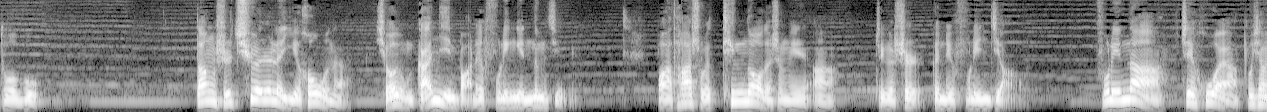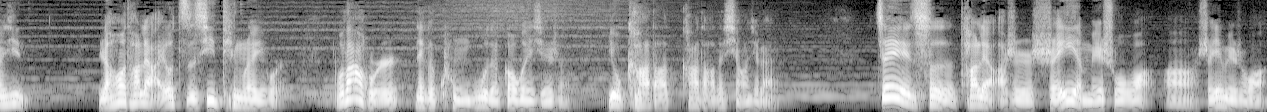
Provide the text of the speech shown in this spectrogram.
踱步。当时确认了以后呢。小勇赶紧把这个福林给弄醒了，把他所听到的声音啊，这个事儿跟这个福林讲了。福林呐，这货呀不相信，然后他俩又仔细听了一会儿，不大会儿，那个恐怖的高跟鞋声又咔嗒咔嗒的响起来了。这次他俩是谁也没说话啊，谁也没说话，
